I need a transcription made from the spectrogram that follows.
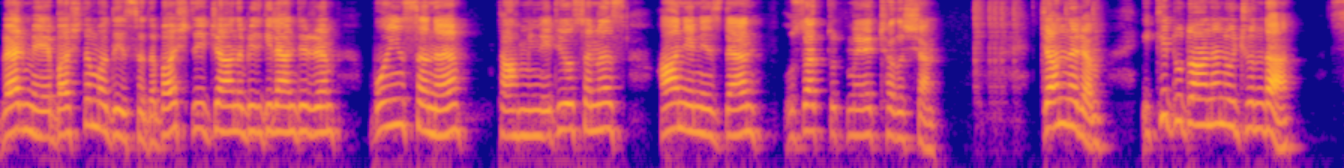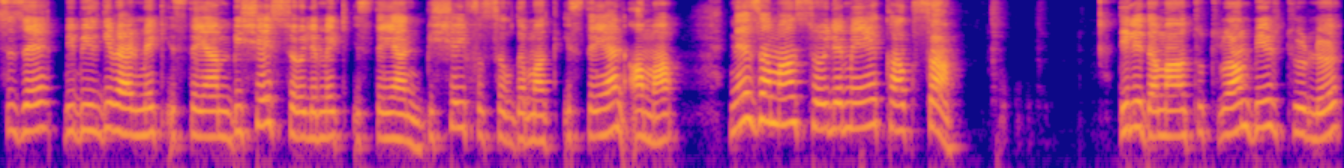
vermeye başlamadıysa da başlayacağını bilgilendiririm. Bu insanı tahmin ediyorsanız hanenizden uzak tutmaya çalışın. Canlarım, iki dudağının ucunda size bir bilgi vermek isteyen, bir şey söylemek isteyen, bir şey fısıldamak isteyen ama ne zaman söylemeye kalksa dili damağı tutulan bir türlü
